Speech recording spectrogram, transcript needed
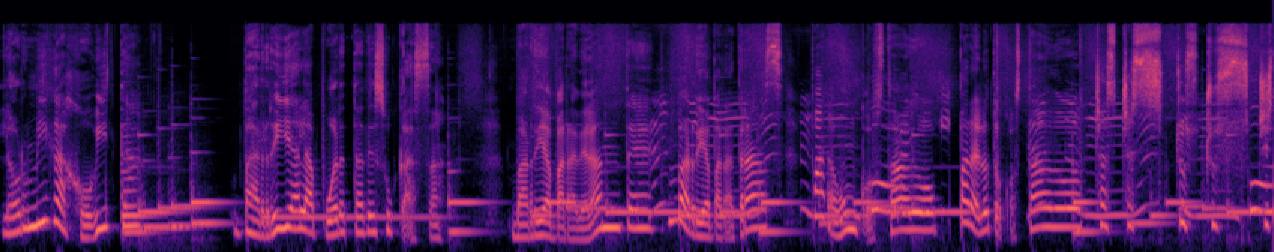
La hormiga Jovita barría la puerta de su casa. Barría para adelante, barría para atrás, para un costado, para el otro costado, chas, chas, chus, chus, chis,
